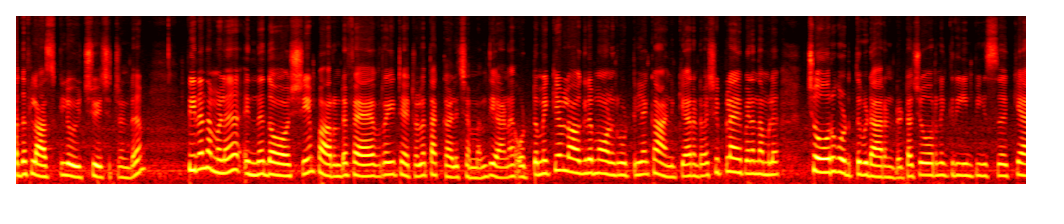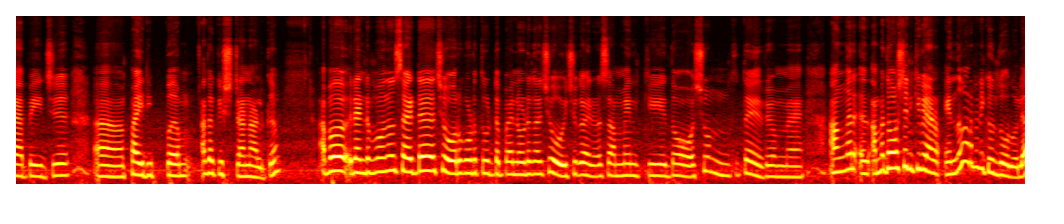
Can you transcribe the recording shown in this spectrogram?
അത് ഫ്ലാസ്കിൽ ഒഴിച്ച് വെച്ചിട്ടുണ്ട്. പിന്നെ നമ്മൾ ഇന്ന് ദോശയും പാറുന്റെ ഫേവറേറ്റ് ആയിട്ടുള്ള തക്കാളി ചമ്മന്തിയാണ്. ഒട്ടുമിക്ക വ്ളോഗിൽ മോർണിംഗ് റൂട്ടിൽ ഞാൻ കാണിക്കാറുണ്ട്. പക്ഷേ ഇപ്പോഴായപ്പോൾ നമ്മൾ ചോറ് കൊടുത്ത് വിടാറുണ്ട് കേട്ടോ ചോറിന് ഗ്രീൻ പീസ് ക്യാബേജ് പരിപ്പ് അതൊക്കെ ഇഷ്ടമാണ് ആൾക്ക്. അപ്പോൾ രണ്ട് മൂന്ന് ദിവസമായിട്ട് ചോറ് കൊടുത്തു വിട്ടപ്പോൾ എന്നോട് ഇങ്ങനെ ചോദിച്ചു കഴിഞ്ഞ അമ്മ എനിക്ക് ദോശ ഒന്ന് തരും അമ്മേ. അങ്ങനെ അമ്മ ദോശ എനിക്ക് വേണം എന്ന് പറഞ്ഞാൽ എനിക്കൊന്നും തോന്നൂല.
